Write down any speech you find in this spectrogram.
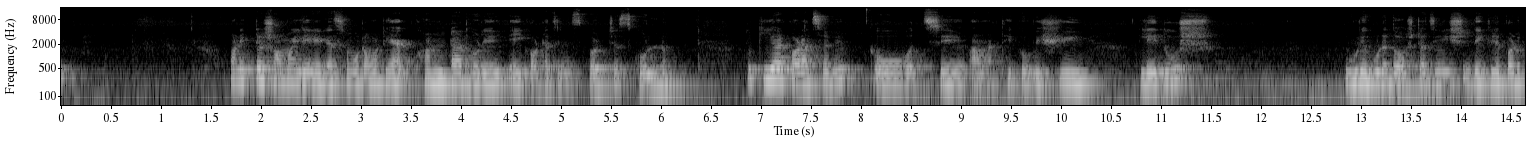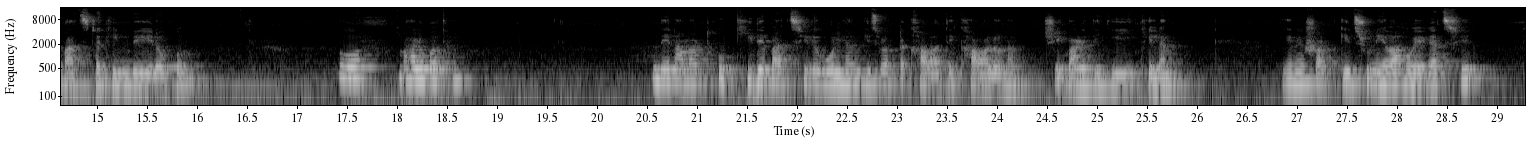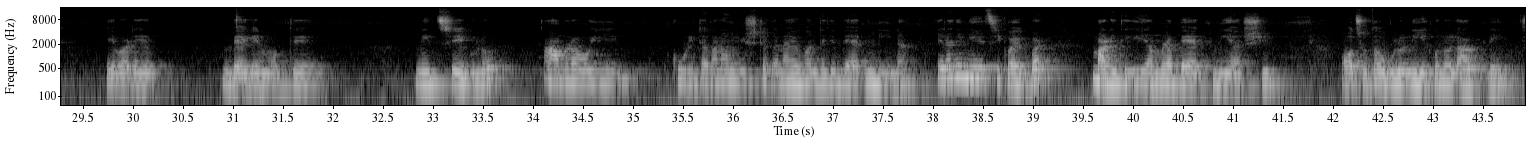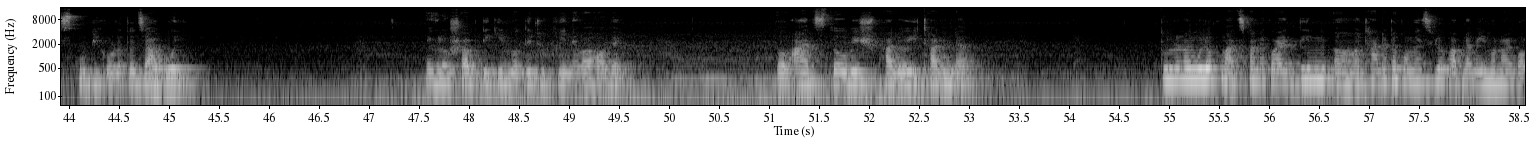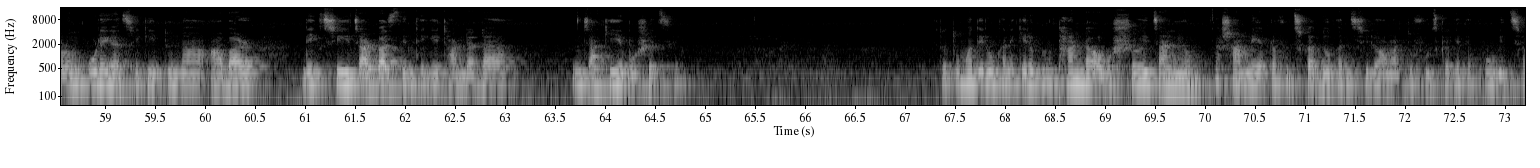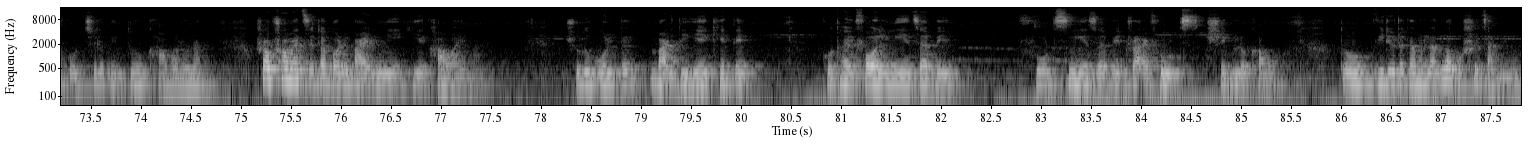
অনেকটা সময় লেগে গেছে, মোটামুটি এক ঘণ্টা ধরে এই কটা জিনিস পারচেস করল। তো কী আর করা যাবে? ও হচ্ছে আমার থেকেও বেশি লেদুস। ঘুরে ঘুরে দশটা জিনিস দেখলে পরে পাঁচটা কিনবে এরকম। তো ভালো কথা। দেন আমার তো খুব খিদে পাচ্ছিল, বললাম কিছু একটা খাওয়াতে, খাওয়ালো না। সেই বাড়িতে গিয়েই খেলাম। এখানে সব কিছু নেওয়া হয়ে গেছে। এবারে ব্যাগের মধ্যে নিচ্ছে এগুলো। আমরা ওই কুড়ি টাকা না উনিশ টাকা না, ওখান থেকে ব্যাগ নিই না। এর আগে নিয়েছি কয়েকবার। বাড়ি থেকেই আমরা ব্যাগ নিয়ে আসি। অযথা ওগুলো নিয়ে কোনো লাভ নেই। স্কুটি করে তো যাবই। এগুলো সব ডিকির মধ্যে ঢুকিয়ে নেওয়া হবে। তো আজ তো বেশ ভালোই ঠান্ডা। তুলনামূলক মাঝখানে কয়েকদিন ঠান্ডাটা কমেছিল, ভাবলাম এই মনে হয় গরম পড়ে গেছে, কিন্তু না, আবার দেখছি চার পাঁচ দিন থেকে ঠান্ডাটা জাঁকিয়ে বসেছে। তো তোমাদের ওখানে কীরকম ঠান্ডা অবশ্যই জানিও। আর সামনে একটা ফুচকার দোকান ছিল, আমার তো ফুচকা খেতে খুব ইচ্ছা করছিল, কিন্তু খাওয়ালো না। সব সময় যেটা করে, বাইরে নিয়ে গিয়ে খাওয়ায় না। শুধু বলবে, বাড়িতে গিয়ে খেতে। কোথায় ফল নিয়ে যাবে ফ্রুটস নিয়ে যাবে ড্রাই ফ্রুটস সেগুলো খাও। তো ভিডিওটা কেমন লাগল অবশ্যই জানিও।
